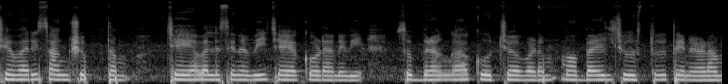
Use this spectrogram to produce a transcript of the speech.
చివరి సంక్షిప్తం. చేయవలసినవి చేయకూడనివి. శుభ్రంగా కూర్చోవడం మొబైల్ చూస్తూ తినడం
